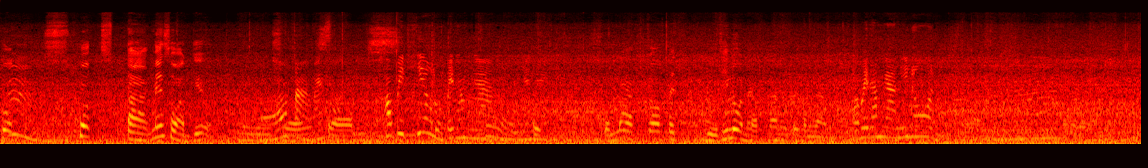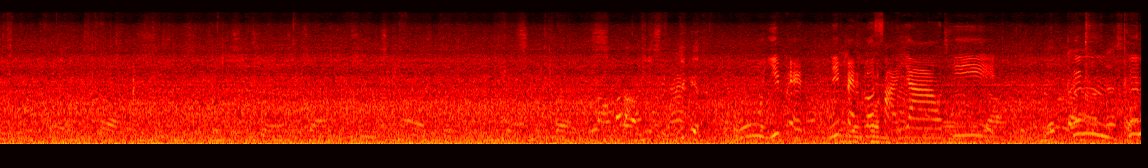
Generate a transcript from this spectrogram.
พวกอืมพวกตากแม่สอดเยอะหนึ่งอ๋อสองตากแม่สอด สาม เขาไปเที่ยวหรือไปทำงานหรือยังไง ส่วนมากก็ไปอยู่ที่นู่นครับน่าจะไปทำงาน เราไปทำงานที่โน่น ยี่สิบยี่สิบเอ็ดโอ้ยี่สิบเอ็ดนี่เป็นรถสายยาวที่ขึ้นขึ้น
